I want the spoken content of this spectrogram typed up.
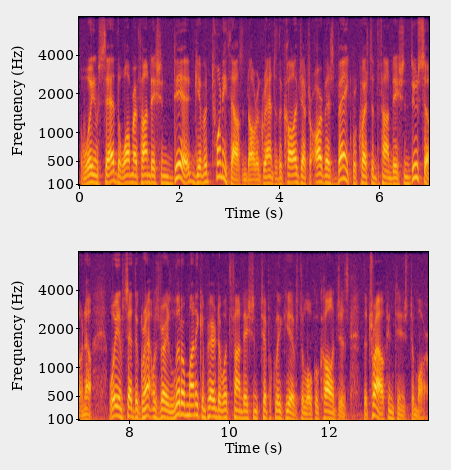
Williams said the Walmart Foundation did give a $20,000 grant to the college after Arvest Bank requested the foundation do so. Now, Williams said the grant was very little money compared to what the foundation typically gives to local colleges. The trial continues tomorrow.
